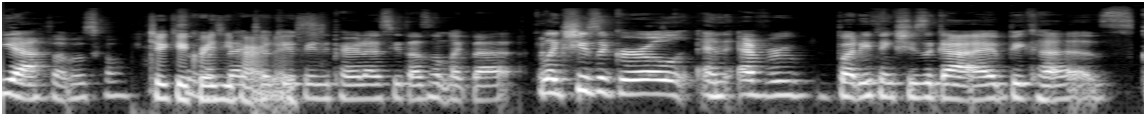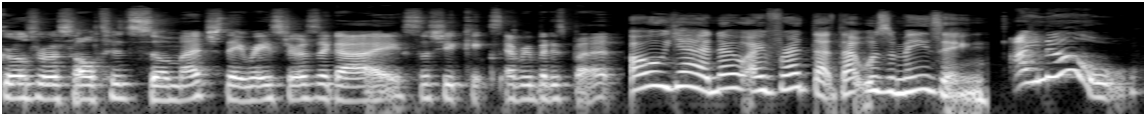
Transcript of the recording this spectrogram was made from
Yeah. Is that was it's called? Tokyo Something Crazy like that, Tokyo Crazy Paradise. Crazy Paradise 2000, like that. Like she's a girl and everybody thinks she's a guy because girls were assaulted so much they raised her as a guy, so she kicks everybody's butt. Oh yeah, no, I've read that. That was amazing. I know!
